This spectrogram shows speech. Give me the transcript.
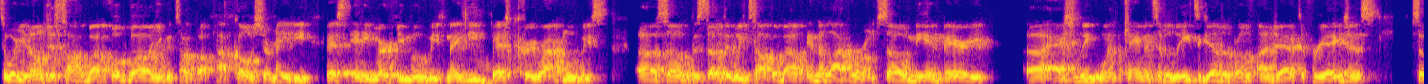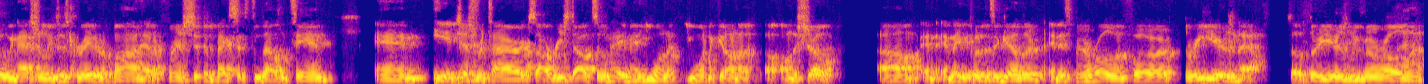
to where you don't just talk about football. You can talk about pop culture, maybe best Eddie Murphy movies, maybe best Craig Rock movies. Uh, so the stuff that we talk about in the locker room. So me and Barry uh, actually went came into the league together, both undrafted free agents. So we naturally just created a bond, had a friendship back since 2010, and he had just retired. So I reached out to him, "Hey man, you want to you want to get on a on the show?" Um, and, and they put it together, and it's been rolling for three years now. So three years we've been rolling,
